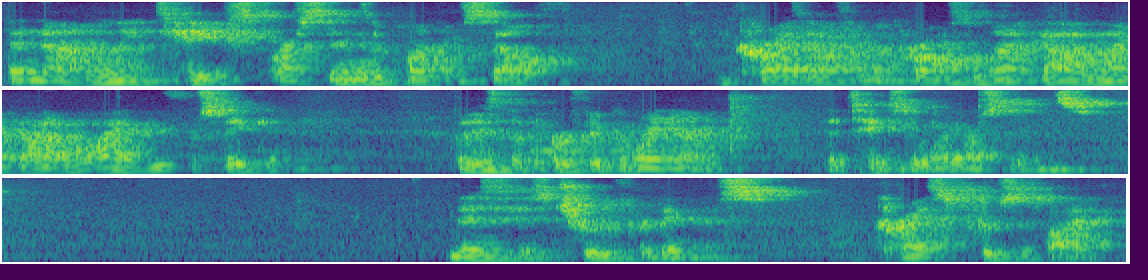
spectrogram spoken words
that not only takes our sins upon himself and cries out from the cross, My God, my God, why have you forsaken me? but is the perfect lamb that takes away our sins. This is true forgiveness. Christ crucified.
